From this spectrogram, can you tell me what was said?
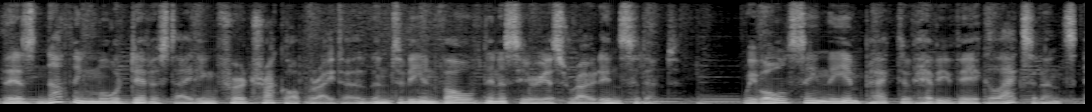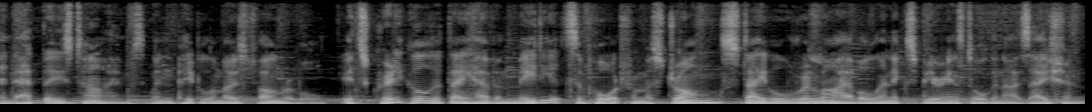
There's nothing more devastating for a truck operator than to be involved in a serious road incident. We've all seen the impact of heavy vehicle accidents, and at these times, when people are most vulnerable, it's critical that they have immediate support from a strong, stable, reliable, and experienced organisation.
